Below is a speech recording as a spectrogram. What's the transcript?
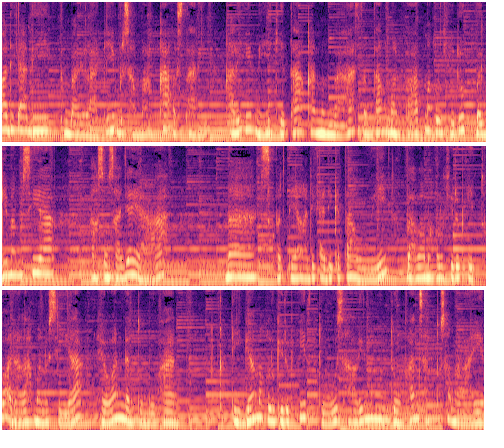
adik-adik, kembali lagi bersama Kak Lestari. Kali ini kita akan membahas tentang manfaat makhluk hidup bagi manusia. Langsung saja ya. Nah, seperti yang adik-adik ketahui, bahwa makhluk hidup itu adalah manusia, hewan, dan tumbuhan. Ketiga makhluk hidup itu saling menguntungkan satu sama lain.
